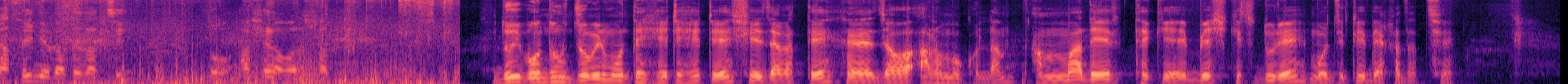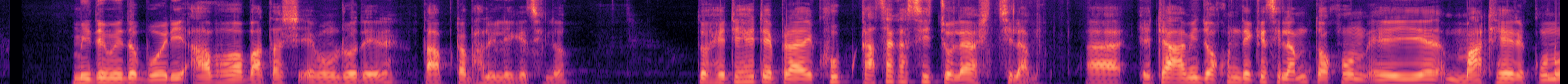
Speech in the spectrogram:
কাছেই নিয়ে যেতে যাচ্ছি। তো আসেন আমাদের সাথে। দুই বন্ধু জমির মধ্যে হেঁটে হেঁটে সেই জায়গাতে যাওয়া আরম্ভ করলাম। আমাদের থেকে বেশ কিছু দূরে মসজিদটি দেখা যাচ্ছে। মৃদু মৃদু বৈরী আবহাওয়া, বাতাস এবং রোদের তাপটা ভালোই লেগেছিল। তো হেঁটে হেঁটে প্রায় খুব কাছাকাছি চলে আসছিলাম। এটা আমি যখন দেখেছিলাম, তখন এই মাঠের কোনো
